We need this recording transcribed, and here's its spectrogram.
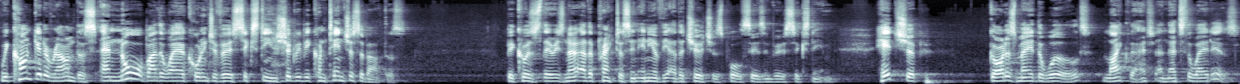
We can't get around this, and nor, by the way, according to verse 16, should we be contentious about this. Because there is no other practice in any of the other churches, Paul says in verse 16. Headship, God has made the world like that, and that's the way it is.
